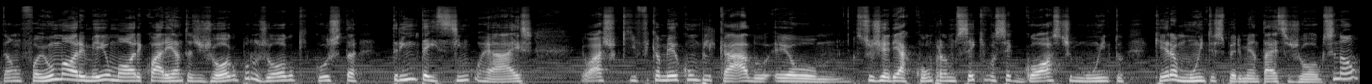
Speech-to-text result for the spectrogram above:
Então foi uma hora e meia, uma hora e quarenta de jogo por um jogo que custa 35 reais. Eu acho que fica meio complicado eu sugerir a compra, a não ser que você goste muito, queira muito experimentar esse jogo. Senão,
